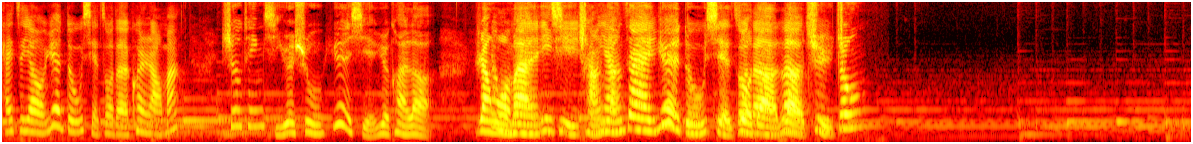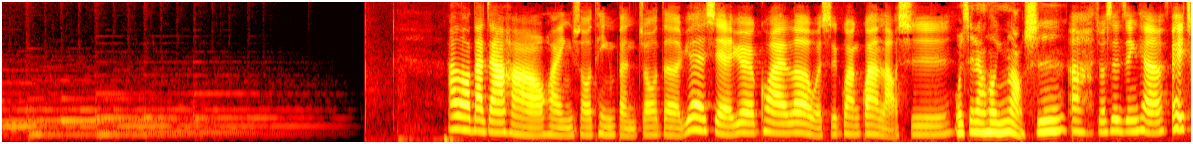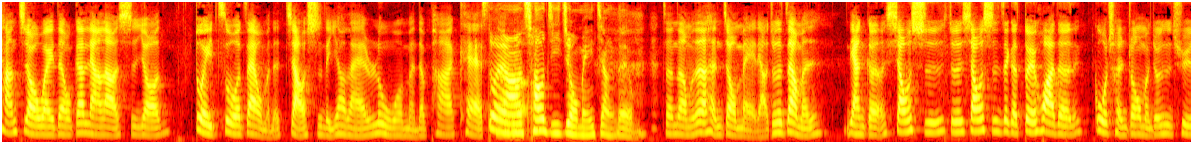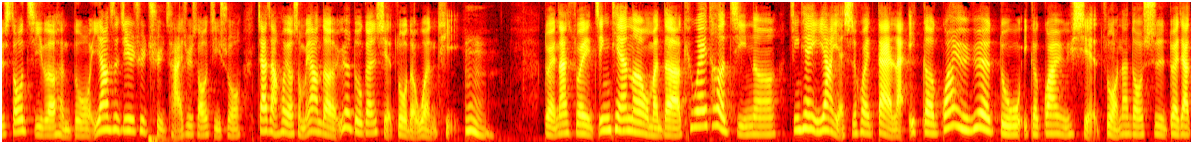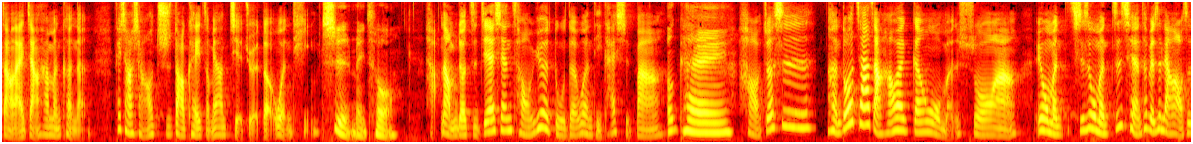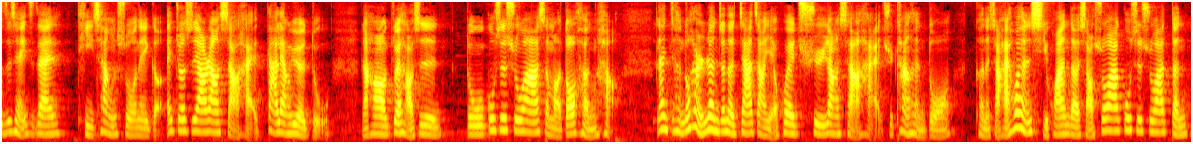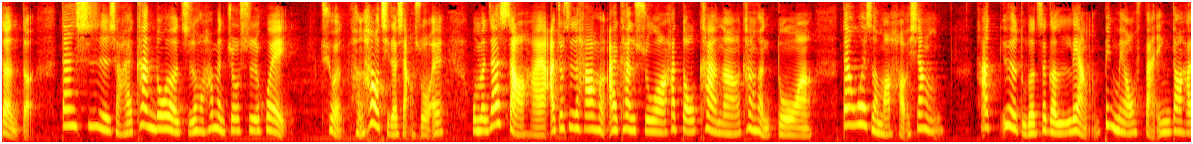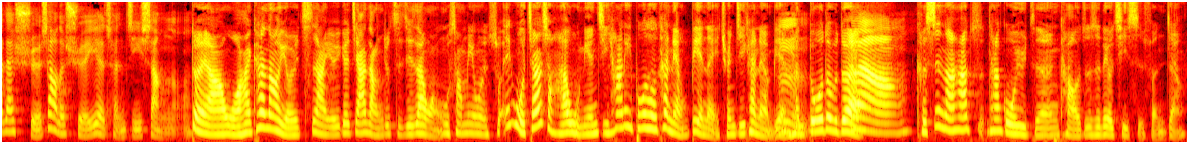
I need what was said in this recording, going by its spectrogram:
孩子有阅读写作的困扰吗？收听喜悦树，越写越快乐，让我们一起徜徉在阅读写作的乐趣中。Hello，大家好，欢迎收听本周的越写越快乐。我是冠冠老师，我是梁红英老师啊。就是今天非常久违的，我跟梁老师有对坐在我们的教室里，要来录我们的 Podcast。对啊，超级久没讲的，真的，我们真的很久没聊，就是在我们。两个消失，就是消失这个对话的过程中，我们就是去搜集了很多，一样是继续去取材，去搜集说家长会有什么样的阅读跟写作的问题。嗯，对，那所以今天呢，我们的 Q&A 特辑呢，今天一样也是会带来一个关于阅读，一个关于写作，那都是对家长来讲，他们可能非常想要知道可以怎么样解决的问题。是，没错。好，那我们就直接先从阅读的问题开始吧。OK，好，就是很多家长他会跟我们说啊，因为我们其实我们之前，特别是梁老师之前一直在提倡说那个，哎，就是要让小孩大量阅读，然后最好是读故事书啊，什么都很好。那很多很认真的家长也会去让小孩去看很多可能小孩会很喜欢的小说啊、故事书啊等等的，但是小孩看多了之后，他们就是会。去很很好奇的想说，哎，我们家小孩啊，就是他很爱看书啊，他都看啊，看很多啊，但为什么好像他阅读的这个量，并没有反映到他在学校的学业成绩上呢？对啊，我还看到有一次啊，有一个家长就直接在网络上面问说，哎，我家小孩五年级《哈利波特》看两遍呢，全集看两遍，嗯，很多，对不对？对啊。可是呢，他他国语只能考就是六七十分这样。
